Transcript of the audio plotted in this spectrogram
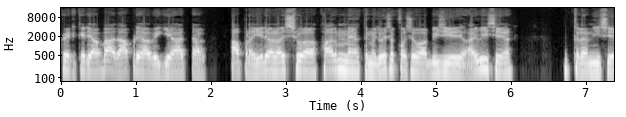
ફિટ કર્યા બાદ આપણે આવી ગયા હતા આપણા હિરલ અશ્વ ફાર્મ ને. તમે જોઈ શકો છો આ બીજી આવી છે ઉત્તરાની છે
